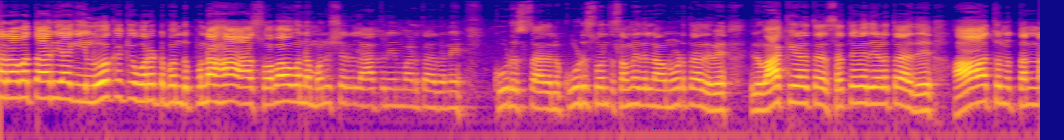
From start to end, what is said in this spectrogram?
ನರಾವತಾರಿಯಾಗಿ ಈ ಲೋಕಕ್ಕೆ ಹೊರಟು ಬಂದು ಪುನಃ ಆ ಸ್ವಭಾವವನ್ನು ಮನುಷ್ಯರಲ್ಲಿ ಆತನೇನು ಮಾಡ್ತಾ ಇದ್ದಾನೆ? ಕೂಡಿಸ್ತಾ ಇದ್ದಾನೆ. ಕೂಡಿಸುವಂಥ ಸಮಯದಲ್ಲಿ ನಾವು ನೋಡ್ತಾ ಇದ್ದೇವೆ, ಇಲ್ಲಿ ವಾಕ್ಯ ಹೇಳ್ತಾ ಸತ್ಯವೇದ ಹೇಳ್ತಾ ಇದೆ, ಆತನು ತನ್ನ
